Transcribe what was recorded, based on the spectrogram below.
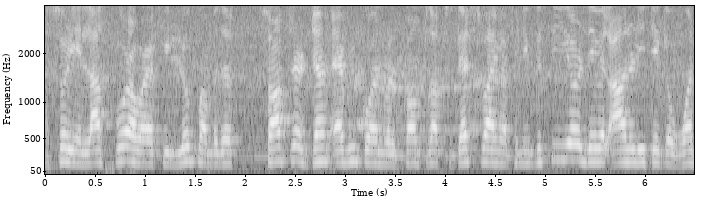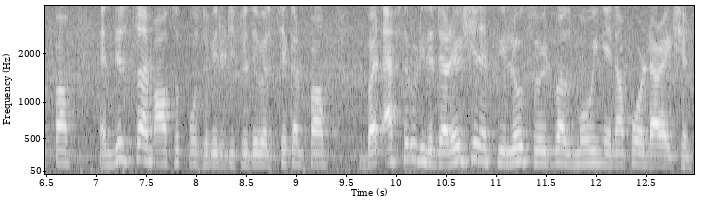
uh, sorry in last four hour if you look my brother so after a every coin will pump up. So that's why my friend you can see here they will already take a one pump and this time also possibility to they will second pump. But absolutely the direction if you look so it was moving in upward direction.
